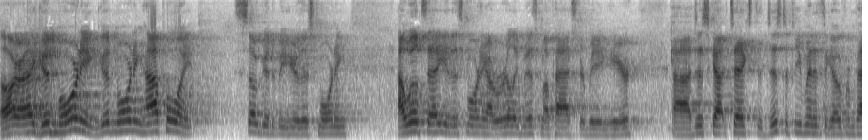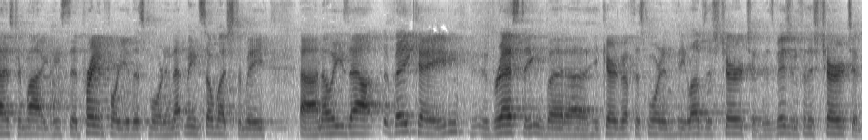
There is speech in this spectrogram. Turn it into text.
All right, good morning. Good morning, Highpoint. So good to be here this morning. I will tell you this morning, I really miss my pastor being here. Uh, I just got texted just a few minutes ago from Pastor Mike. He said, praying for you this morning. That means so much to me. Uh, I know he's out vacating, resting, but uh, he cared enough this morning. He loves this church and his vision for this church, and,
